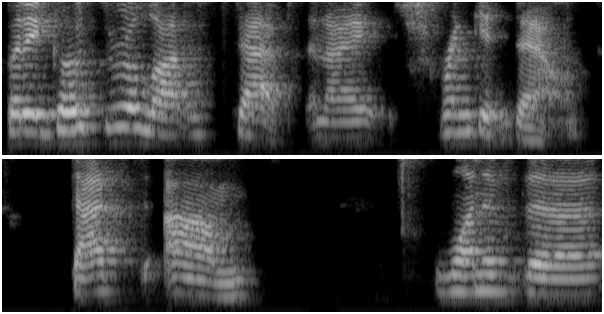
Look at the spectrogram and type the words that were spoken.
But it goes through a lot of steps, and I shrink it down. That's um, one of the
